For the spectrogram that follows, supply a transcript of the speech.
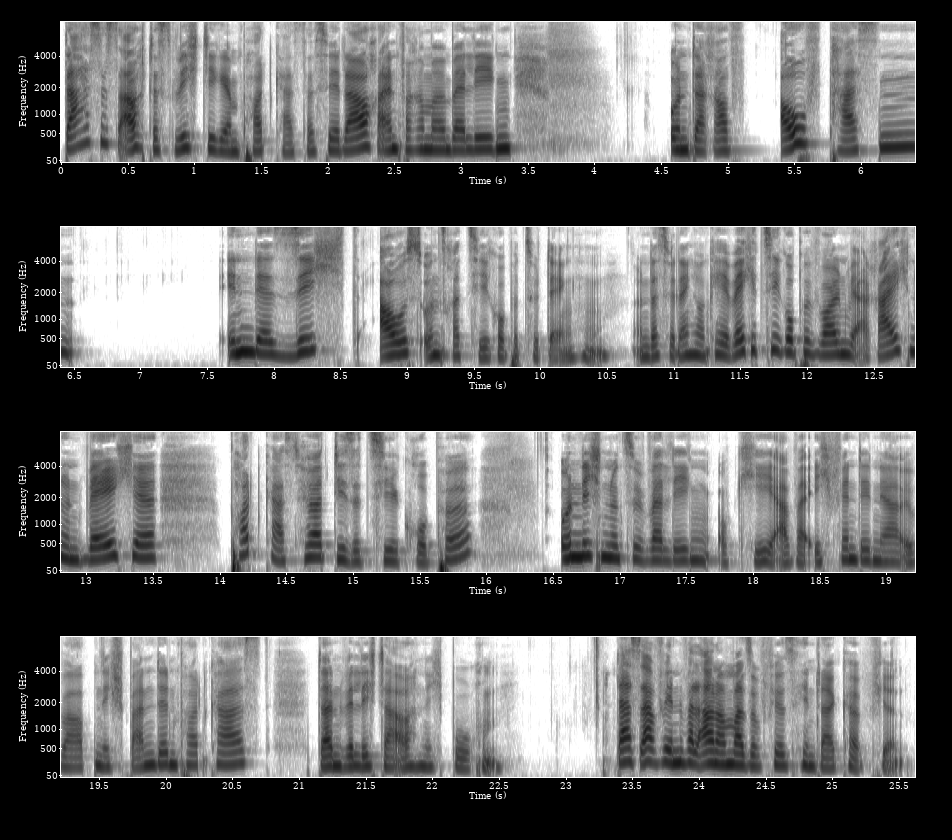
das ist auch das Wichtige im Podcast, dass wir da auch einfach immer überlegen und darauf aufpassen, in der Sicht aus unserer Zielgruppe zu denken. Und dass wir denken, okay, welche Zielgruppe wollen wir erreichen und welche Podcast hört diese Zielgruppe? Und nicht nur zu überlegen, okay, aber ich finde den ja überhaupt nicht spannend, den Podcast, dann will ich da auch nicht buchen. Das auf jeden Fall auch nochmal so fürs Hinterköpfchen.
